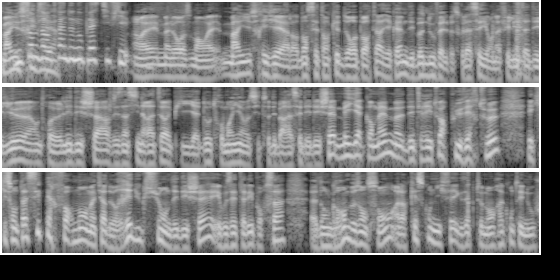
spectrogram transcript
nous sommes en train de nous plastifier. Ouais, malheureusement. Ouais. Marius Rivière. Alors dans cette enquête de reporter, il y a quand même des bonnes nouvelles parce que là, ça y est, on a fait l'état des lieux hein, entre les décharges, les incinérateurs et puis il y a d'autres moyens aussi de se débarrasser des déchets. Mais il y a quand même des territoires plus vertueux et qui sont assez performants en matière de réduction des déchets. Et vous êtes allé pour ça euh, dans le Grand Besançon. Alors qu'est-ce qu'on y fait exactement? Racontez-nous.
